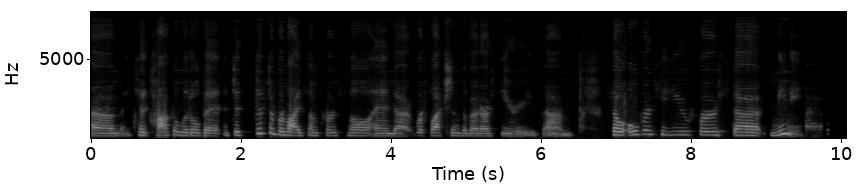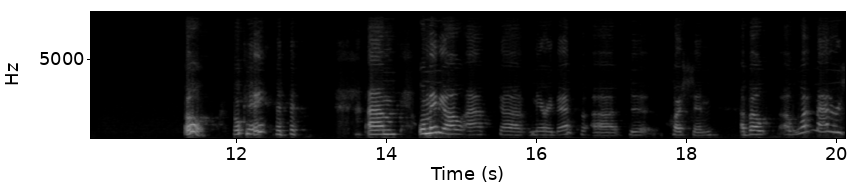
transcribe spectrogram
um, to talk a little bit, just, just to provide some personal and uh, reflections about our series. Um, so over to you first, uh, Mimi. Oh, okay. um, well, maybe I'll ask uh, Mary Beth uh, the question about uh, what matters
